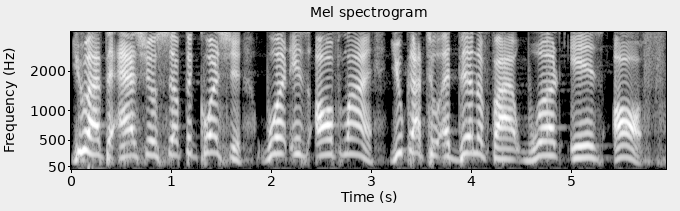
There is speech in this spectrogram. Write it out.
You have to ask yourself the question, what is offline? You got to identify what is off.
